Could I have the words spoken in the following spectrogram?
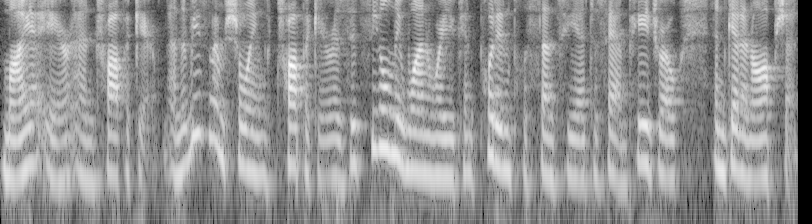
Maya Air and Tropic Air. And the reason I'm showing Tropic Air is it's the only one where you can put in Placencia to San Pedro and get an option.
